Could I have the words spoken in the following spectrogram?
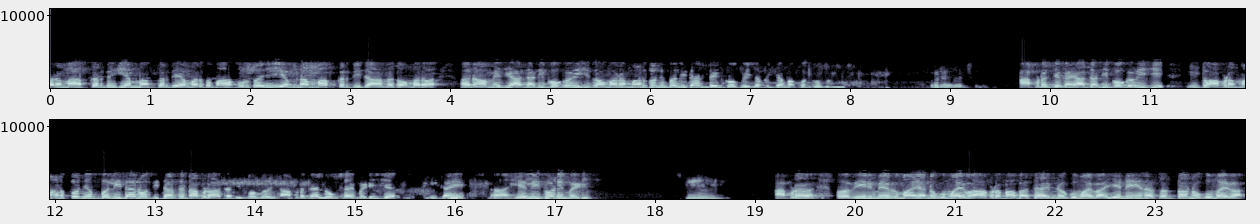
અરે, માફ કરી દીધી, એમ માફ કરી દે અમારે તો મહાપુરુષો એમ નામ માફ કરી દીધા. અમે તો અમારા અને અમે જે આઝાદી ભોગવી છે તો અમારા માણસોની બલિદાન દઈને ભોગવી છે અમે કેમ મફત ભોગવી બરાબર છે. આપણે જે કઈ આઝાદી ભોગવી છે એ તો આપણા માણસોને બલિદાનો દીધા છે ને આપણે આઝાદી ભોગવી છે. આપણે કઈ લોકશાહી મળી છે એ કઈ હેલી થોડી મળી આપણે વીર મેઘમાયાને ગુમાવ્યા આપણે બાબા સાહેબને ગુમાવ્યા એને એના સંતાનો ગુમાવ્યા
